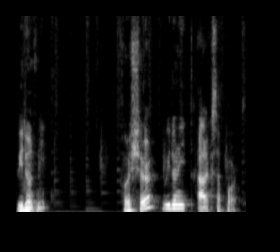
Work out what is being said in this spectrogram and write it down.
we don't need. For sure, we don't need ARC support.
